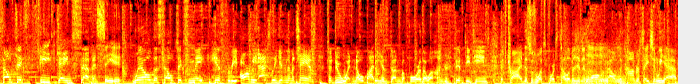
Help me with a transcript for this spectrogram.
Celtics Heat Game Seven. See it. Will the Celtics make history? Are we actually giving them a chance to do what nobody has done before, though 150 teams have tried? This is what sports television is all about. The mm. conversation we have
